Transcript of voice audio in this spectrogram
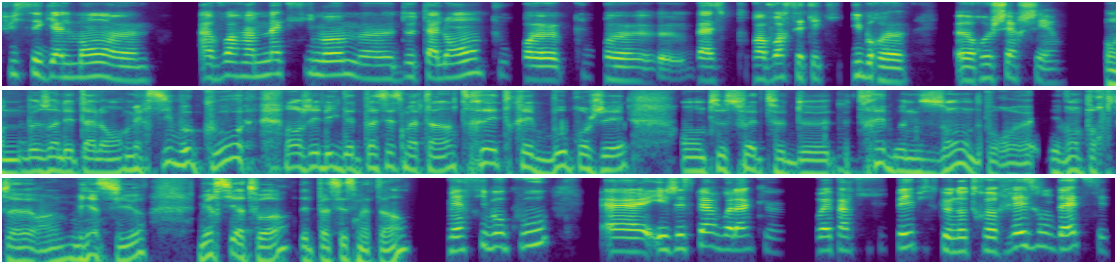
puisse également avoir un maximum euh, de talents pour, euh, pour, euh, bah, pour avoir cet équilibre recherché. hein. On a besoin des talents. Merci beaucoup, Angélique, d'être passée ce matin. Très, très beau projet. On te souhaite de, de très bonnes ondes pour les vents porteurs, hein, bien sûr. Merci à toi d'être passée ce matin. Merci beaucoup euh, et j'espère voilà que vous pourrez participer puisque notre raison d'être c'est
